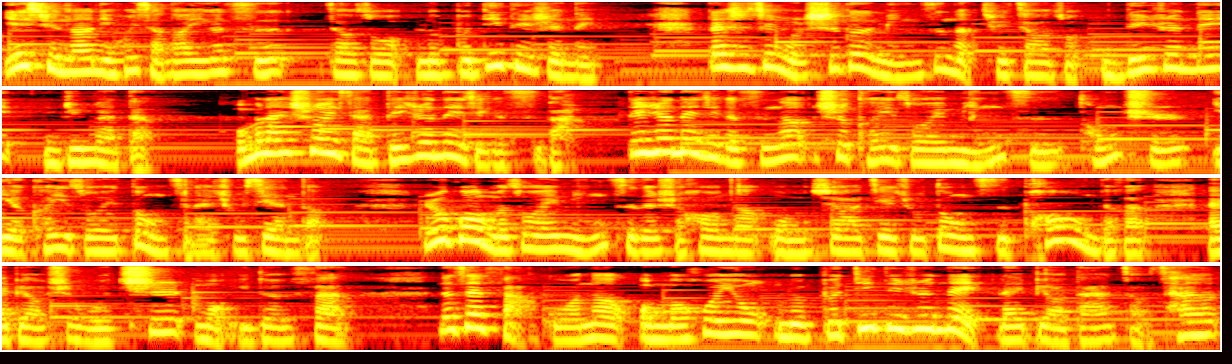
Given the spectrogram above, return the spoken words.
也许呢你会想到一个词叫做 le petit déjeuner，但是这首诗歌的名字呢却叫做 déjeuner du matin。我们来说一下 déjeuner 这个词吧。déjeuner 这个词呢是可以作为名词，同时也可以作为动词来出现的。如果我们作为名词的时候呢，我们需要借助动词 p o n d 来表示我吃某一顿饭。那在法国呢，我们会用 le petit déjeuner 来表达早餐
